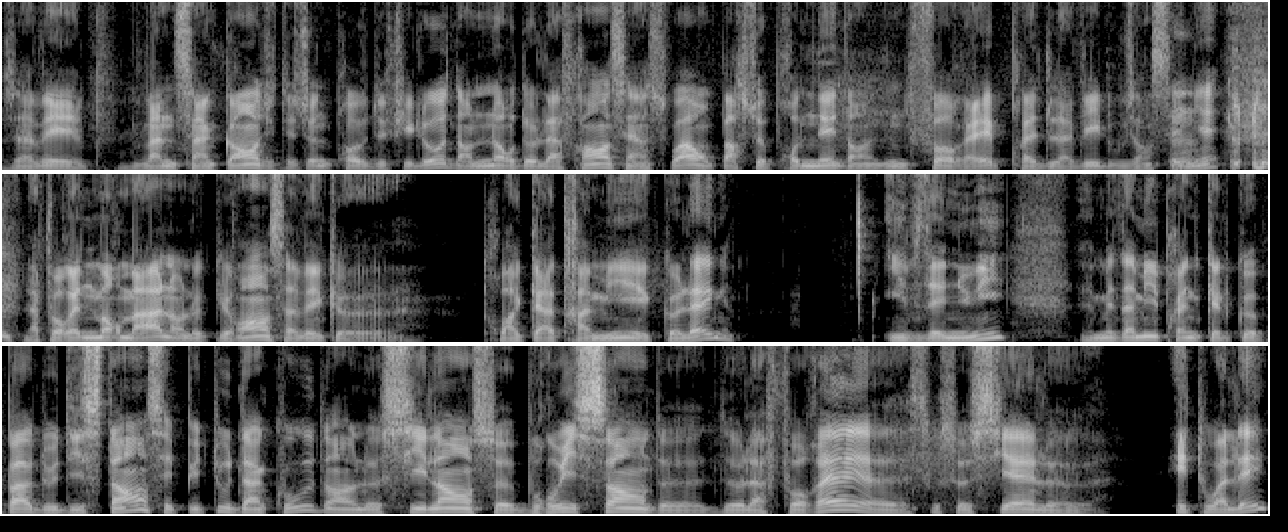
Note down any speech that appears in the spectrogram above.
j'avais 25 ans, j'étais jeune prof de philo dans le nord de la France et un soir on part se promener dans une forêt près de la ville où j'enseignais, mmh. la forêt de Mormal en l'occurrence, avec euh, trois, quatre amis et collègues il faisait nuit. Mes amis prennent quelques pas de distance et puis tout d'un coup, dans le silence bruissant de, la forêt, euh, sous ce ciel euh, étoilé,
